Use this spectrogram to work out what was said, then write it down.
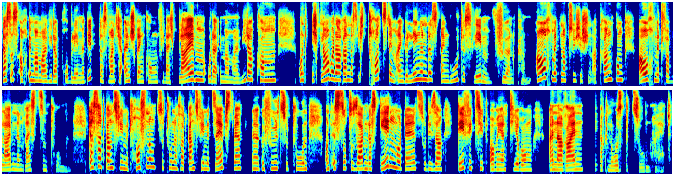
dass es auch immer mal wieder Probleme gibt, dass manche Einschränkungen vielleicht bleiben oder immer mal wiederkommen. Und ich glaube daran, dass ich trotzdem ein gelingendes, ein gutes Leben führen kann. Auch mit einer psychischen Erkrankung, auch mit verbleibenden Restsymptomen. Das hat ganz viel mit Hoffnung zu tun, das hat ganz viel mit Selbstwertgefühl äh, zu tun und ist sozusagen das Gegenmodell zu dieser Defizitorientierung einer reinen Diagnosebezogenheit.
